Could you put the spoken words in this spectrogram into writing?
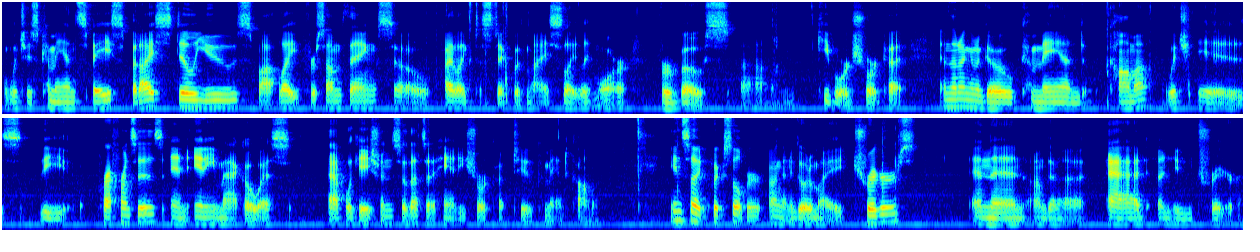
which is Command Space, but I still use Spotlight for some things, so I like to stick with my slightly more verbose um, keyboard shortcut. And then I'm going to go Command comma, which is the preferences in any Mac OS application, so that's a handy shortcut too, Command comma. Inside Quicksilver, I'm going to go to my triggers, and then I'm going to add a new trigger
